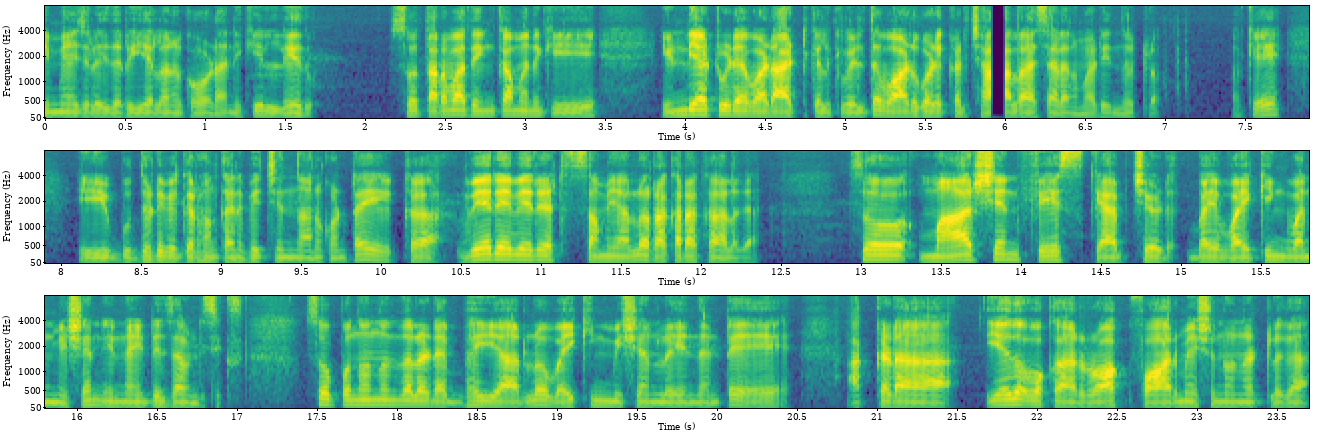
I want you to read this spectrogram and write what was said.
ఇమేజ్లో ఇది రియల్ అనుకోవడానికి లేదు. సో తర్వాత ఇంకా మనకి ఇండియా టుడే వాడు ఆర్టికల్కి వెళ్తే వాడు కూడా ఇక్కడ చాలా రాశాడనమాట ఇందుట్లో. ఓకే ఈ బుద్ధుడి విగ్రహం కనిపించింది అనుకుంటే ఇక వేరే వేరే సమయాల్లో రకరకాలుగా. So Martian face captured by Viking one mission in nineteen seventy six. So పంతొమ్మిది వందల డెబ్భై ఆరులో వైకింగ్ మిషన్లో ఏంటంటే అక్కడ ఏదో ఒక రాక్ ఫార్మేషన్ ఉన్నట్లుగా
